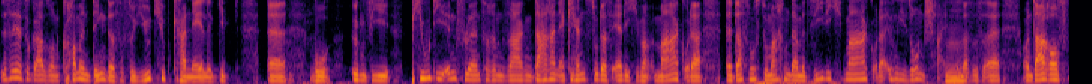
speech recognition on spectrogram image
es ist ja sogar so ein Common Ding, dass es so YouTube-Kanäle gibt, äh, wo irgendwie Beauty-Influencerinnen sagen, daran erkennst du, dass er dich mag oder äh, das musst du machen, damit sie dich mag oder irgendwie so ein Scheiß. Mhm. Und das ist, äh, und darauf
